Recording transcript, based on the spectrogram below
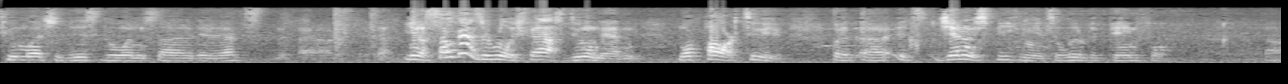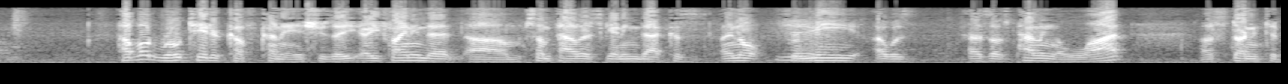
too much of this going inside of there. That's uh, you know some guys are really fast doing that, and more power to you but uh, it's generally speaking, it's a little bit painful. Um, How about rotator cuff kind of issues? Are, you- are you finding that um, some paddlers getting that? Because I know for Yeah. me, I was as I was paddling a lot, I was starting to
